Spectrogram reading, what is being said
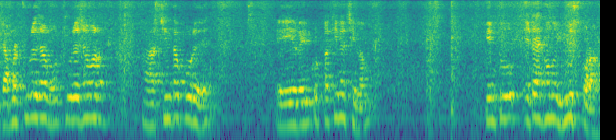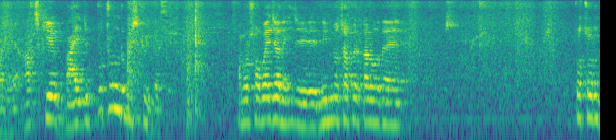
যে আমরা ট্যুরে যাব, ট্যুরে যাওয়ার চিন্তা করে এই রেইনকোটটা কিনেছিলাম। কিন্তু এটা এখনও ইউজ করা হয়নি। আজকে বাইরে প্রচণ্ড বৃষ্টি হইতেছে। আমরা সবাই জানি যে নিম্নচাপের কারণে প্রচণ্ড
